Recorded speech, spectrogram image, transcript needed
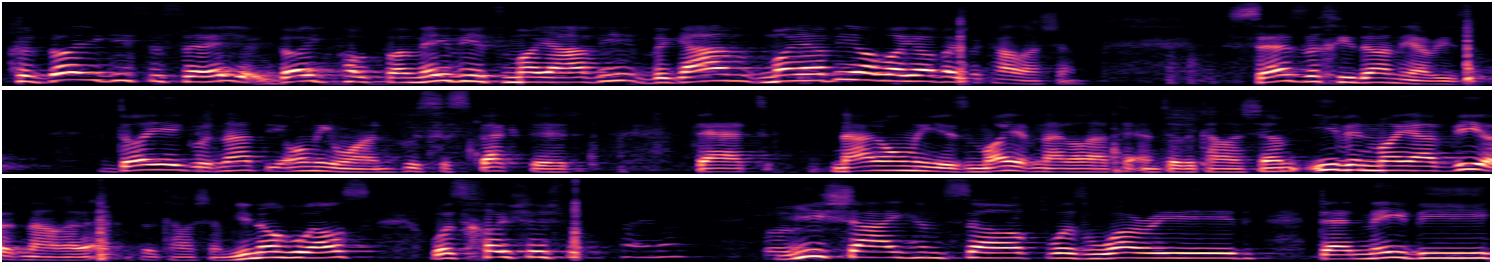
Because Doeg used to say, Doeg poked fun, maybe it's Mayavi, V'gam Mayavi Loyavai Hashem. Says the the Arizal. Doeg was not the only one who suspected that not only is Mayav not allowed to enter the Kal Hashem, even Mayavia is not allowed to enter the Kal Hashem. You know who else was Choshesh for this taina? Yishai himself was worried that maybe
